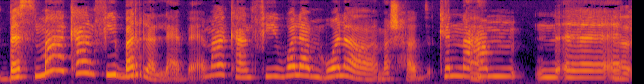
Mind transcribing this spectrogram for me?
بس ما كان في برا اللعبة ما كان في ولا ولا مشهد. كنا آه. عم آه،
